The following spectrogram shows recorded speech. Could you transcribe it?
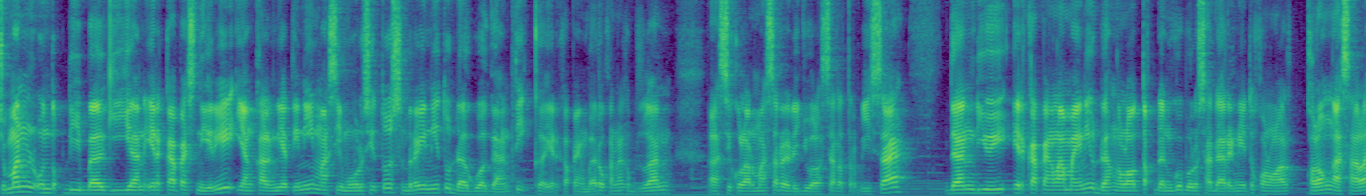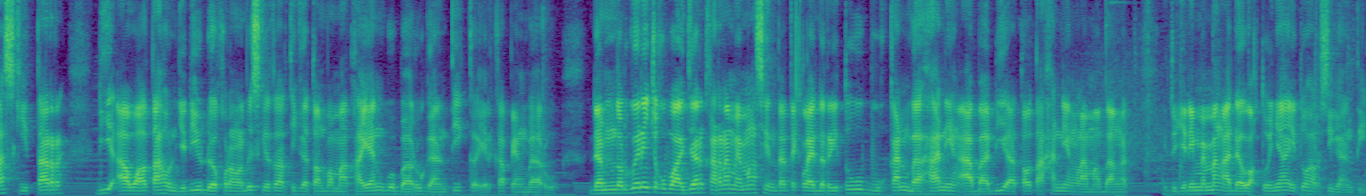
Cuman untuk di bagian ear cup sendiri yang kalian lihat ini masih mulus itu sebenarnya ini tuh udah gue ganti ke ear cup yang baru karena kebetulan uh, si Cooler Master ada dijual secara terpisah dan di earcup yang lama ini udah ngelotok dan gue baru sadarin itu kalau nggak salah sekitar di awal tahun. Jadi udah kurang lebih sekitar tiga tahun pemakaian gue baru ganti ke earcup yang baru. Dan menurut gue ini cukup wajar karena memang synthetic leather itu bukan bahan yang abadi atau tahan yang lama banget. Itu jadi memang ada waktunya itu harus diganti.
